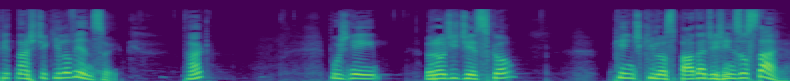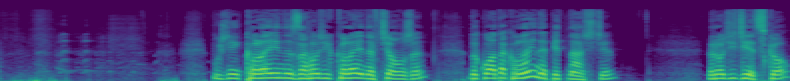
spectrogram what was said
15 kilo więcej. Tak? Później rodzi dziecko, 5 kilo spada, 10 zostaje. Później kolejny zachodzi kolejne w ciążę, dokłada kolejne 15, rodzi dziecko,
